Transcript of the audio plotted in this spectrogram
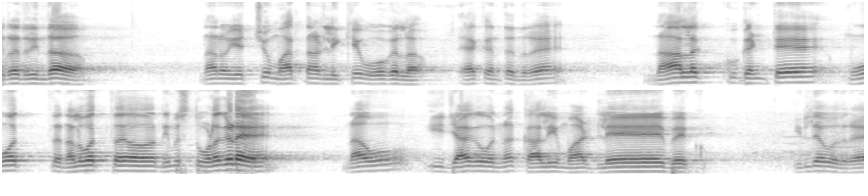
ಇರೋದ್ರಿಂದ ನಾನು ಹೆಚ್ಚು ಮಾತನಾಡಲಿಕ್ಕೆ ಹೋಗಲ್ಲ. ಯಾಕಂತಂದರೆ ನಾಲ್ಕು ಗಂಟೆ ಮೂವತ್ತು, ನಲವತ್ತ ನಿಮಿಷದ ಒಳಗಡೆ ನಾವು ಈ ಜಾಗವನ್ನು ಖಾಲಿ ಮಾಡಲೇಬೇಕು. ಇಲ್ಲದೆ ಹೋದರೆ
